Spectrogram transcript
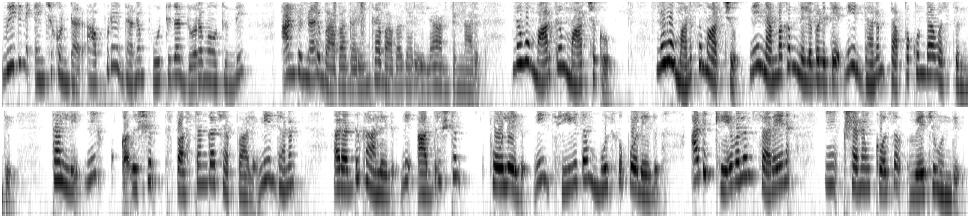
వీటిని ఎంచుకుంటారు. అప్పుడే ధనం పూర్తిగా దూరం అవుతుంది అంటున్నారు బాబాగారు. ఇంకా బాబాగారు ఇలా అంటున్నారు. నువ్వు మార్గం మార్చకు. నువ్వు మనసు మార్చు. నీ నమ్మకం నిలబడితే నీ ధనం తప్పకుండా వస్తుంది. తల్లి నీకు ఒక విషయం స్పష్టంగా చెప్పాలి. నీ ధనం రద్దు కాలేదు. నీ అదృష్టం పోలేదు. నీ జీవితం మూసుకుపోలేదు. అది కేవలం సరైన క్షణం కోసం వేచి ఉంది.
